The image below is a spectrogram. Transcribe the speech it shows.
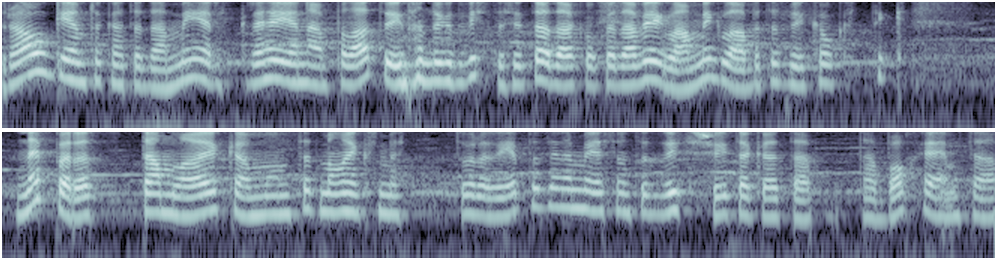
draugiem, tā kā tādā miera skrējienā pa Latviju. Man tagad viss tas ir tādā kaut kādā vieglā miglā, bet tas bija kaut kas tik neparasts tam laikam. Un tad, man liekas, mēs tur arī iepazināmies, un tad visa šī tā kā tā, tā bohēma, tā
